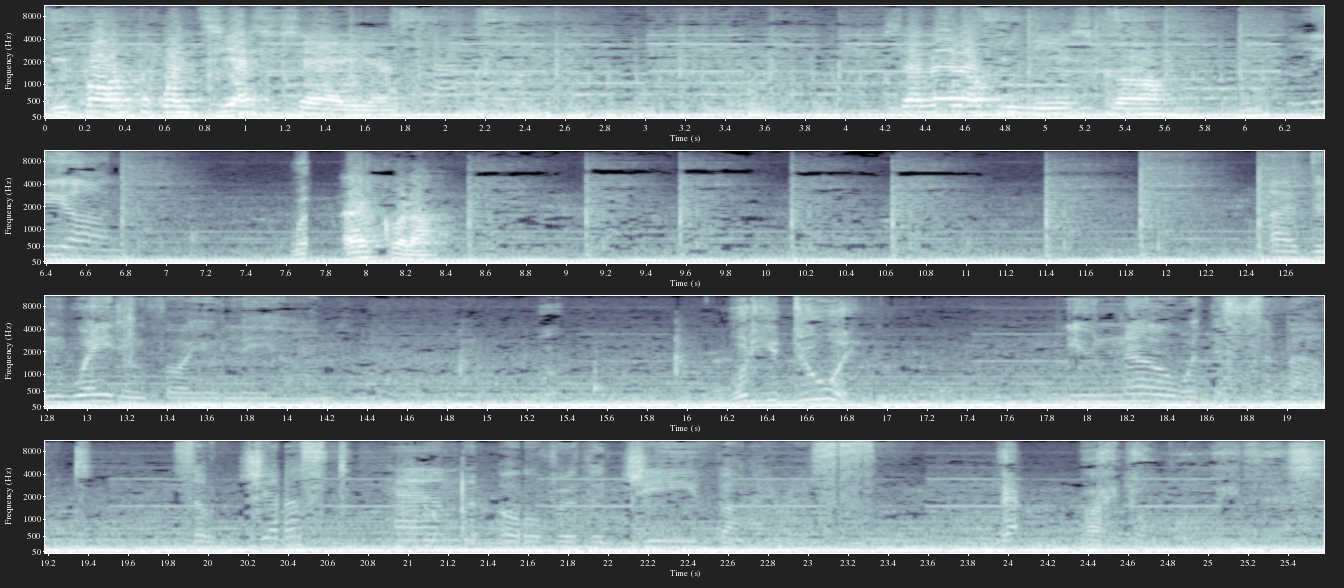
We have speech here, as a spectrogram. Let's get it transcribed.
Vi porto qualsiasi serie. Se ve lo finisco. Eccola. Been waiting for you, Leon. What are you doing? You know what this is about. So just hand over the G-Virus. That... I don't believe this.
